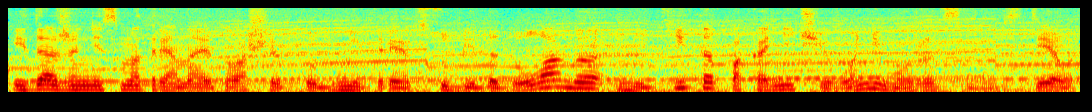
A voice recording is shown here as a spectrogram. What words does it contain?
И даже несмотря на эту ошибку Дмитрия в Субида Дулага, Никита пока ничего не может с ним сделать.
